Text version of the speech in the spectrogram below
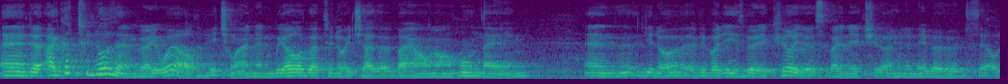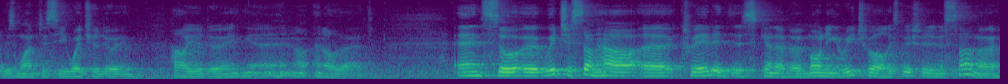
And uh, I got to know them very well, each one, and we all got to know each other by our own name. And, you know, everybody is very curious by nature in a neighborhood. They always want to see what you're doing, how you're doing, and all, and all that. And so, uh, which somehow uh, created this kind of a morning ritual, especially in the summer.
